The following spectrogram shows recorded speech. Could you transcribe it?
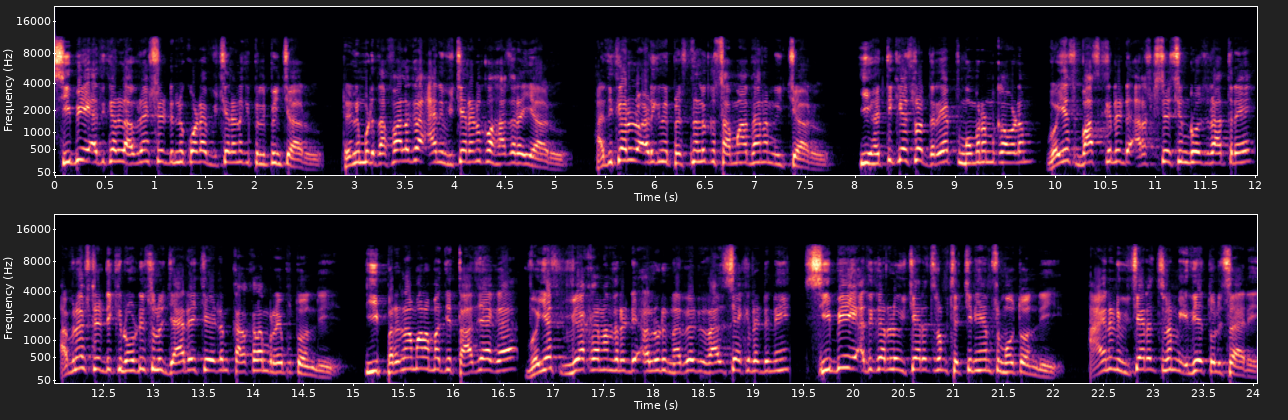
సిబిఐ అధికారులు అవినాష్ రెడ్డిని కూడా విచారణకు పిలిపించారు. రెండు మూడు దఫాలుగా ఆయన విచారణకు హాజరయ్యారు. అధికారులు అడిగిన ప్రశ్నలకు సమాధానం ఇచ్చారు. ఈ హత్య కేసులో దర్యాప్తు ముమ్మరం కావడం వైఎస్ భాస్కర్ రెడ్డి అరెస్ట్ చేసిన రోజు రాత్రే అవినాష్ రెడ్డికి నోటీసులు జారీ చేయడం కలకలం రేపుతోంది. ఈ పరిణామాల మధ్య తాజాగా వైఎస్ వివేకానంద రెడ్డి అల్లుడు నర్రెడ్డి రాజశేఖర రెడ్డిని సిబిఐ అధికారులు విచారించడం చర్చనీయాంశమవుతోంది. ఆయనను విచారించడం ఇదే తొలిసారి.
